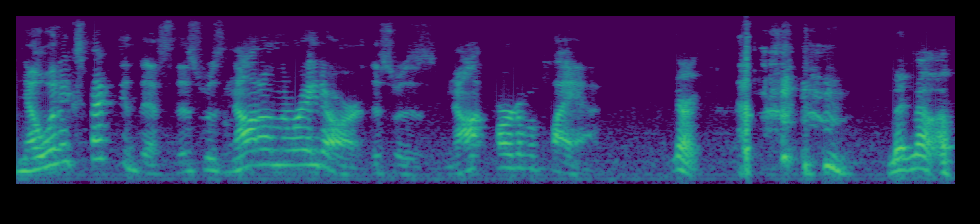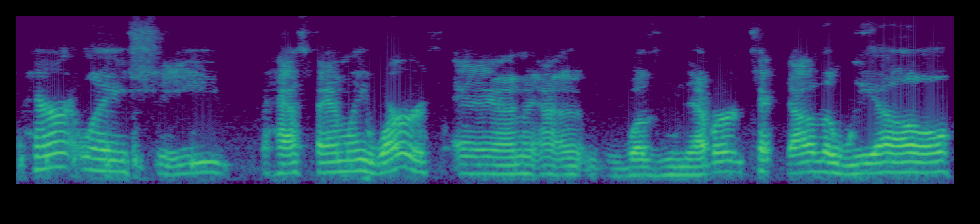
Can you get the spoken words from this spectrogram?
No one expected this. This was not on the radar. This was not part of a plan. But no, apparently she has family worth and uh, was never kicked out of the wheel.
